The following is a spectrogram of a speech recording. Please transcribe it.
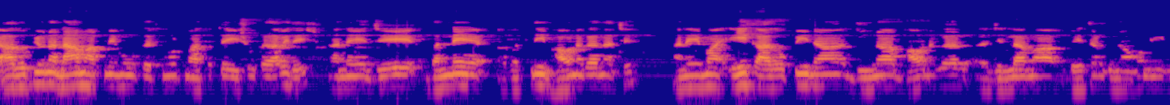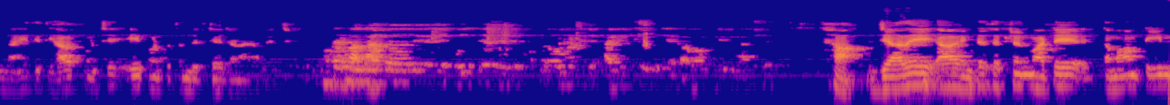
આરોપીઓના નામ આપને હું પ્રેસ નોટ મારફતે ઇસ્યુ કરાવી દઈશ. અને જે બંને વતની ભાવનગરના છે અને એમાં એક આરોપીના જૂના ભાવનગર જિલ્લામાં બે ત્રણ ગુનાઓની ગુનાહિત ઇતિહાસ પણ છે, એ પણ પ્રથમ દ્રષ્ટિએ જણાવેલ છે. હા, જ્યારે આ ઇન્ટરસેપ્શન માટે તમામ ટીમ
